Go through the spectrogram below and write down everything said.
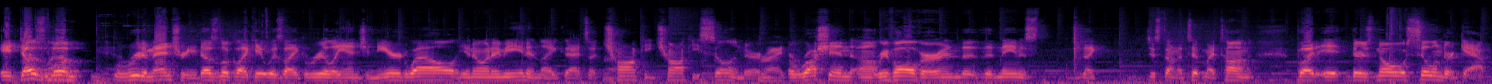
it does look yeah. rudimentary. It does look like it was like really engineered well. You know what I mean? And like that's a chonky, chonky cylinder. Right. A Russian uh, revolver, and the the name is like just on the tip of my tongue. but it there's no cylinder gap.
